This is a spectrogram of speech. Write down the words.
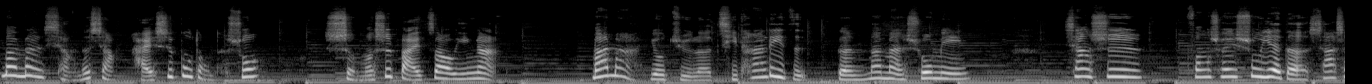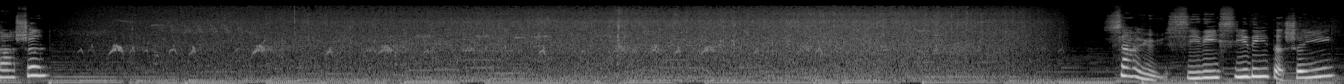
慢慢想了想，还是不懂得说：“什么是白噪音啊？”妈妈又举了其他例子跟慢慢说明，像是风吹树叶的沙沙声。下雨淅沥淅沥的声音，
